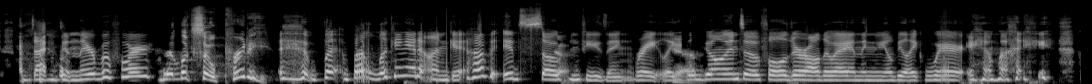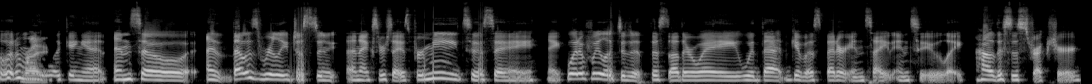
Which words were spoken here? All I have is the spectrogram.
dived in there before. It looks so pretty. but but looking at it on GitHub, it's so yeah. confusing, right? Like yeah. you'll go into a folder all the way and then you'll be like, where am I? what am right. I looking at? And so I, that was really just a, an exercise for me to say, like, what if we looked at it this other way? Would that give us better insight into like how this is structured?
